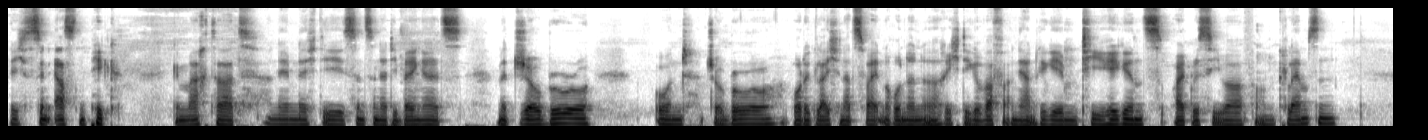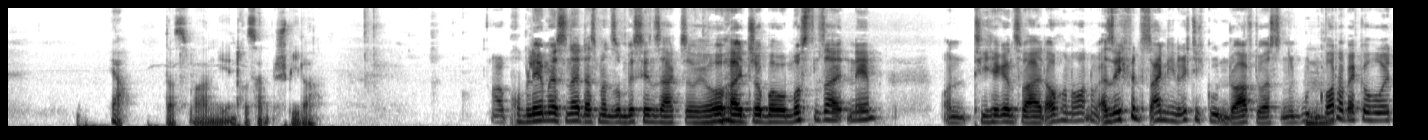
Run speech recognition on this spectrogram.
welches den ersten Pick gemacht hat, nämlich die Cincinnati Bengals mit Joe Burrow. Und Joe Burrow wurde gleich in der zweiten Runde eine richtige Waffe an die Hand gegeben. T. Higgins, Wide Receiver von Clemson. Ja, das waren die interessanten Spieler. Problem ist, ne, dass man so ein bisschen sagt, so, jo, halt Joe Burrow mussten Seiten nehmen. Und T. Higgins war halt auch in Ordnung. Also ich finde es eigentlich einen richtig guten Draft. Du hast einen guten mhm. Quarterback geholt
